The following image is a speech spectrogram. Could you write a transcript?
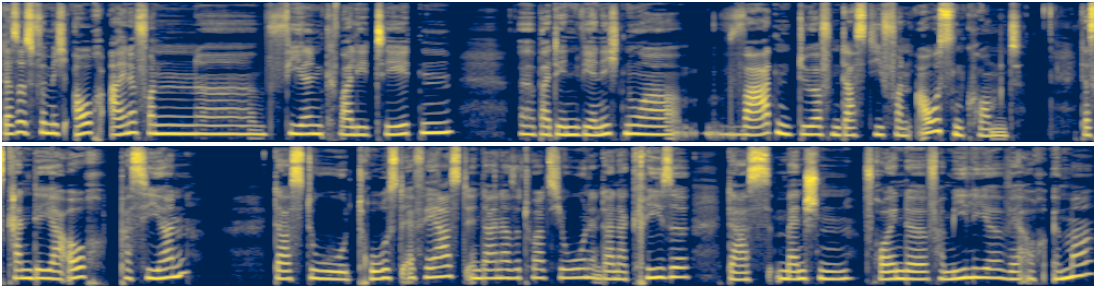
das ist für mich auch eine von äh, vielen Qualitäten, äh, bei denen wir nicht nur warten dürfen, dass die von außen kommt. Das kann dir ja auch passieren, dass du Trost erfährst in deiner Situation, in deiner Krise, dass Menschen, Freunde, Familie, wer auch immer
